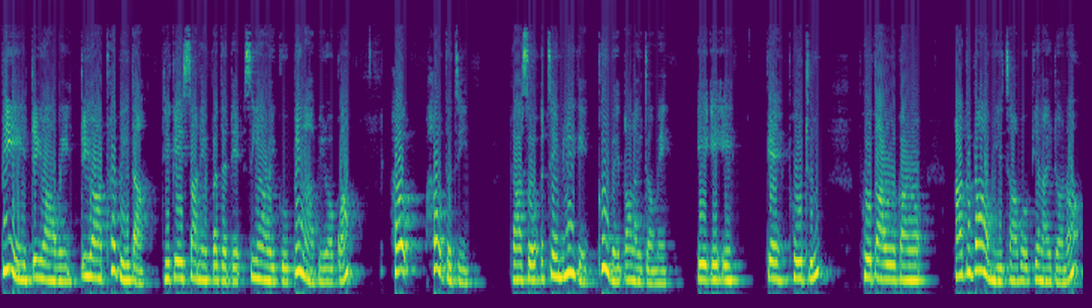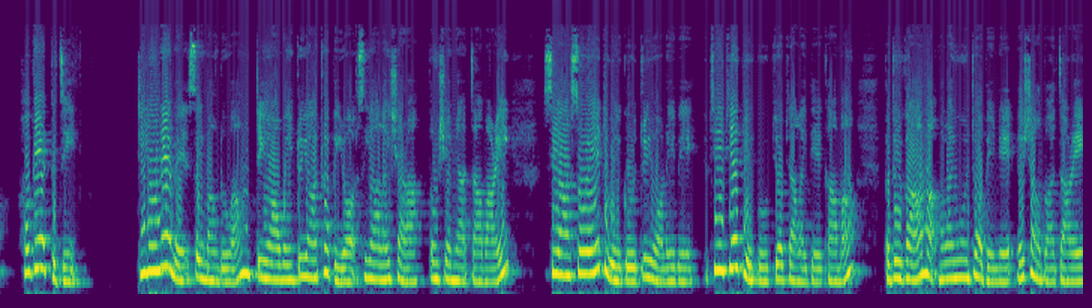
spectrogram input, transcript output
ပြီးရင်တရွာဝင်တရွာထွက်ပြီးတာဒီကိစ္စနဲ့ပတ်သက်တဲ့ဆရာတွေကိုပြင်လာပြီးတော့ကွာဟုတ်ဟုတ်တကြီးဒါဆိုအချိန်မလိခင်ခုပဲတောင်းလိုက်တော့မယ်အေးအေးအေးကဲဖိုးသူဖိုးသားတို့ကတော့အာတုပအောင်မြေချဖို့ပြင်လိုက်တော့နော်ဟုတ်ကဲ့တကြီးဒီလိုနဲ့ပဲစိတ်မောင်တို့ဟာတရားဝင်တရားထွက်ပြီးတော့ဆရာလိုက်ရှာတာသုံးရှက်မြကြပါတယ်ဆရာဆိုရဲသူတွေကိုတွေ့တော်လေးပဲအပြည့်ပြက်တွေကိုပြောပြလိုက်တဲ့အခါမှာဘသူကမှမလိုက်ဝန်တော့ပဲနဲ့လက်ရှောင်သွားကြတယ်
